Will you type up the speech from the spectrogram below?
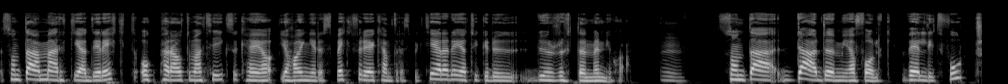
Sånt där märker jag direkt och per automatik så kan jag, jag har ingen respekt för det, jag kan inte respektera det, jag tycker du, du är en rutten människa. Mm. Sånt där, där dömer jag folk väldigt fort.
